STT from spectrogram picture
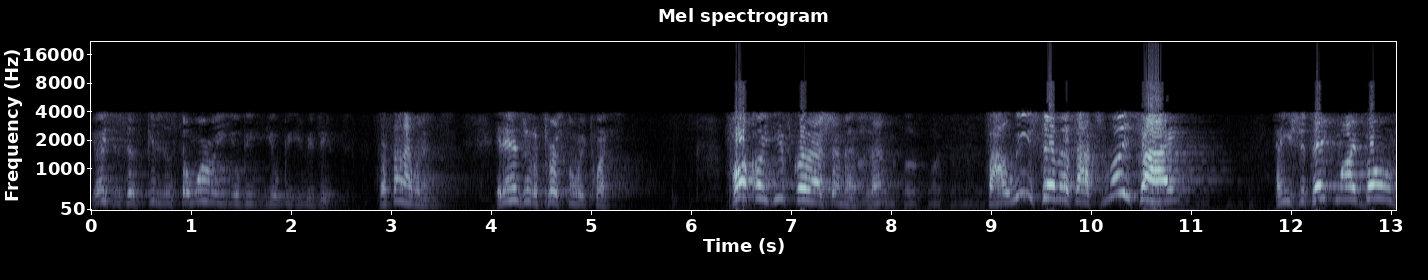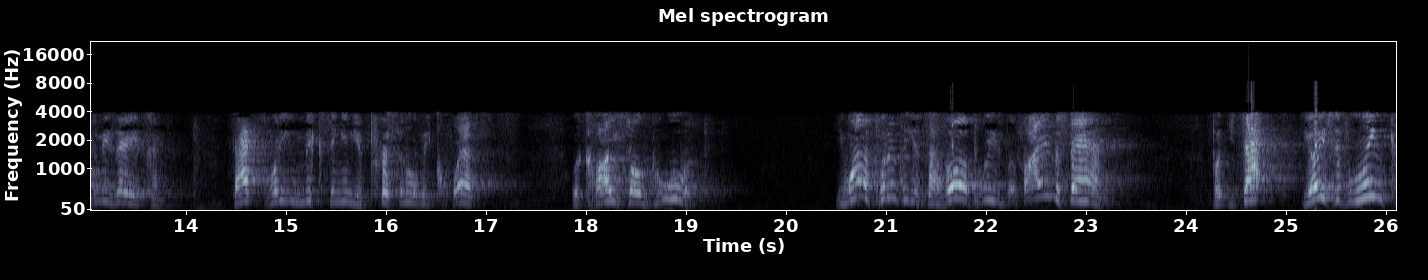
Yosef says, gives us, don't worry, you'll be, you'll be redeemed. That's not how it ends. It ends with a personal request. Poko Yifkoy Hashem and you should take my bones, Mizayitchem. That's, what are you mixing in your personal requests with Klal Yisrael Geula? You want to put into your tzavah, please, but if I understand. But that, Yosef links.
